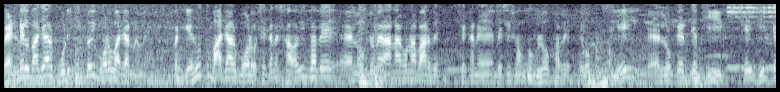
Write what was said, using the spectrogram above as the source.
ব্যান্ডেল বাজার পরিচিতই বড় বাজার নামে। এবার যেহেতু বাজার বড়, সেখানে স্বাভাবিকভাবে লোকজনের আনাগোনা বাড়বে, সেখানে বেশি সংখ্যক লোক হবে এবং সেই লোকের যে ভিড়, সেই ভিড়কে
